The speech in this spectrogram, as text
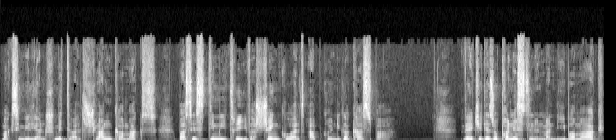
Maximilian Schmidt als schlanker Max, Bassist Dimitri Iwaschenko als abgründiger Kaspar. Welche der Sopranistinnen man lieber mag,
